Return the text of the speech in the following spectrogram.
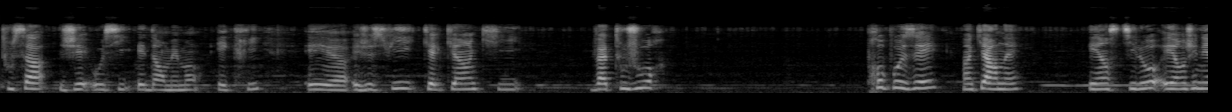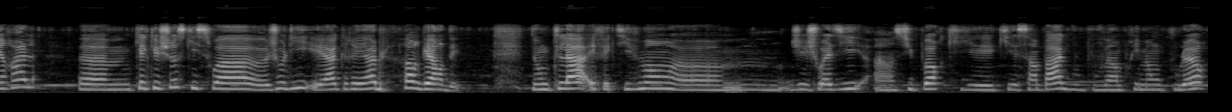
tout ça, j'ai aussi énormément écrit et, euh, je suis quelqu'un qui va toujours proposer un carnet et un stylo et en général euh, quelque chose qui soit joli et agréable à regarder. Donc là, effectivement, euh, j'ai choisi un support qui est, sympa, que vous pouvez imprimer en couleur.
